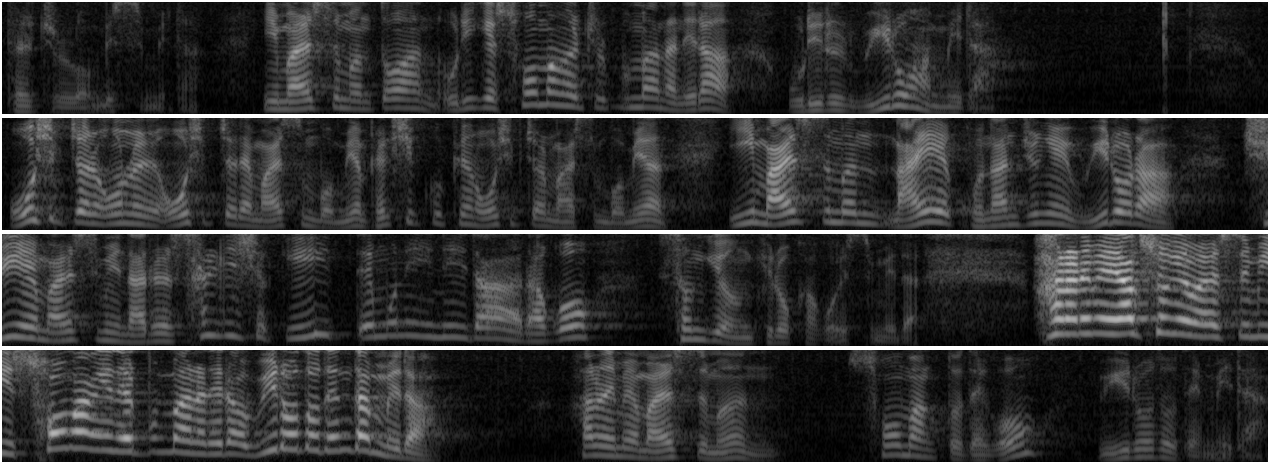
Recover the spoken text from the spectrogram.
될 줄로 믿습니다. 이 말씀은 또한 우리에게 소망을 줄 뿐만 아니라 우리를 위로합니다. 50절 오늘 50절의 말씀 보면 119편 50절 말씀 보면 이 말씀은 나의 고난 중에 위로라 주의 말씀이 나를 살리셨기 때문이니다라고 성경 기록하고 있습니다. 하나님의 약속의 말씀이 소망이 될 뿐만 아니라 위로도 된답니다. 하나님의 말씀은 소망도 되고 위로도 됩니다.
